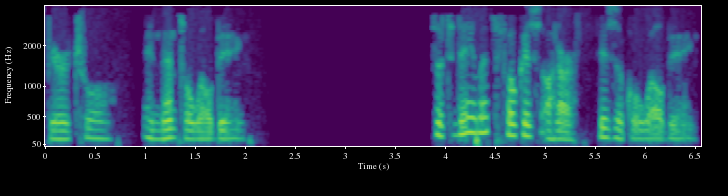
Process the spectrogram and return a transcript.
spiritual and mental well-being. So today let's focus on our physical well-being.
